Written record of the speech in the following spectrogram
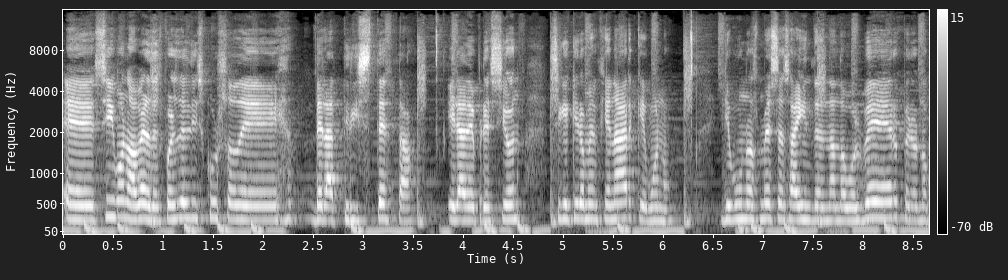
Eh, sí, bueno, a ver, después del discurso de, la tristeza y la depresión, sí que quiero mencionar que, bueno, Llevo unos meses ahí intentando volver, pero no,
